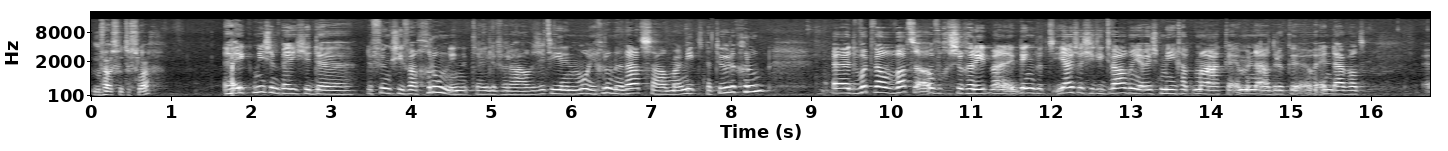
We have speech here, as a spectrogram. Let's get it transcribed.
mevrouw Soetervlag. Ik mis een beetje de, de functie van groen in het hele verhaal. We zitten hier in een mooie groene raadzaal, maar niet natuurlijk groen. Uh, er wordt wel wat over gesuggereerd, maar ik denk dat juist als je die dwaalmilieus meer gaat maken en benadrukken en daar wat uh,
